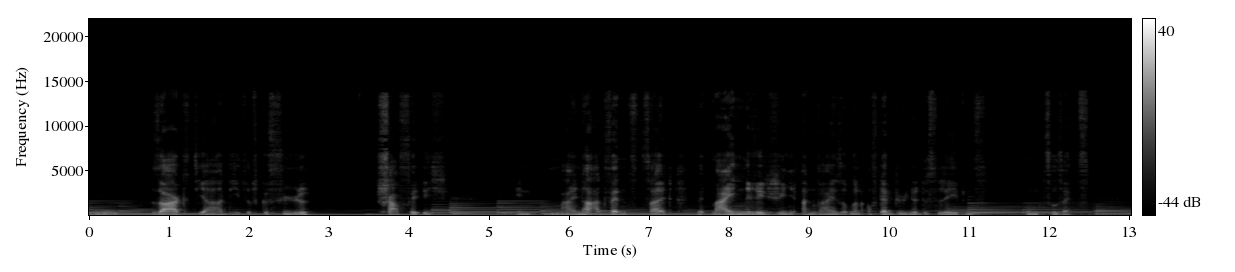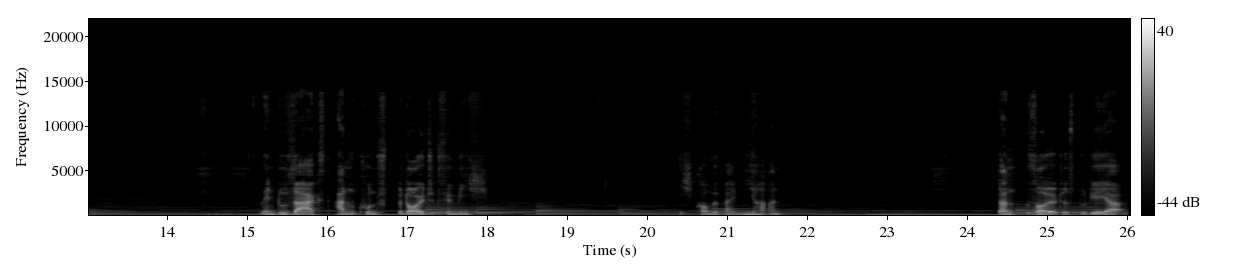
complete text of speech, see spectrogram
du sagst, ja, dieses Gefühl schaffe ich in meiner Adventszeit mit meinen Regieanweisungen auf der Bühne des Lebens umzusetzen. Wenn du sagst, Ankunft bedeutet für mich, ich komme bei mir an, dann solltest du dir ja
